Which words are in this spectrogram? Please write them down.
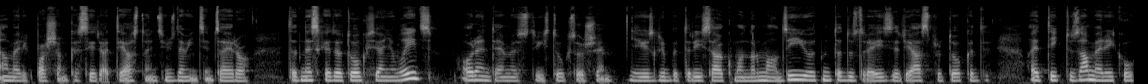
Ameriku pašam, kas ir tie 800-900 eiro. Tad neskaitot to, kas jāņem līdzi, orientējamies uz 3000. Ja jūs gribat arī sākumā normāli dzīvot, nu, tad uzreiz ir jāsaprot to, ka, lai tiktu uz Ameriku,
